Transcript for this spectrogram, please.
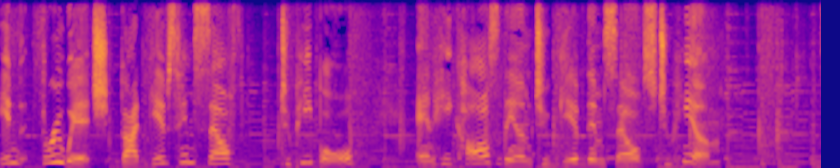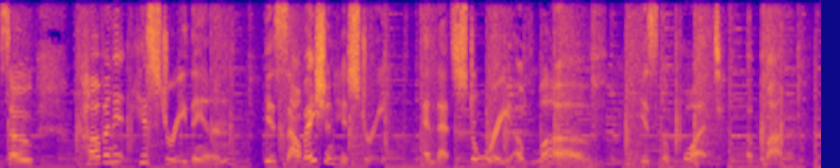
in through which God gives himself to people and he calls them to give themselves to him. So, covenant history then is salvation history, and that story of love is the what of Bible.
